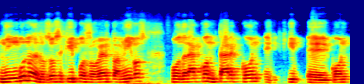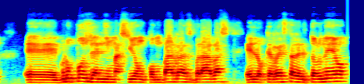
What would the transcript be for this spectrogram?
Ninguno de los dos equipos, Roberto, amigos, podrá contar con, eh, con eh, grupos de animación, con barras bravas en lo que resta del torneo.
